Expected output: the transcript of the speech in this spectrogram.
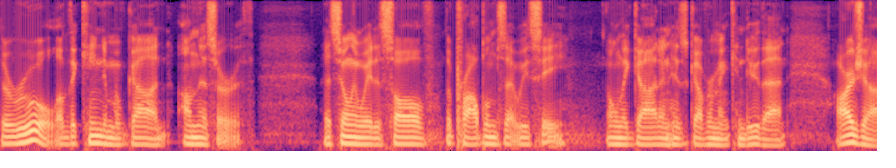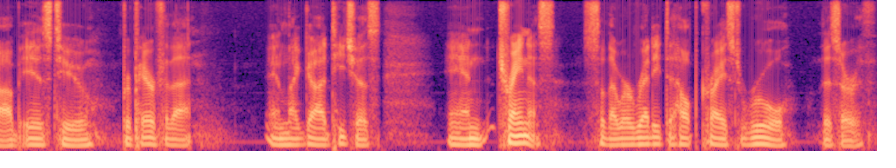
the rule of the kingdom of God on this earth. That's the only way to solve the problems that we see. Only God and His government can do that. Our job is to prepare for that and let God teach us and train us so that we're ready to help Christ rule this earth.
